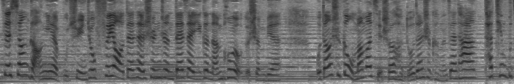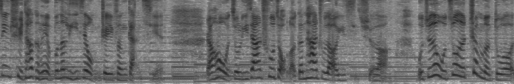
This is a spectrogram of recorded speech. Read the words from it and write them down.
在香港你也不去，你就非要待在深圳，待在一个男朋友的身边。我当时跟我妈妈解释了很多，但是可能在她她听不进去，她可能也不能理解我们这一份感情。然后我就离家出走了，跟她住到一起去了。我觉得我做了这么多。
